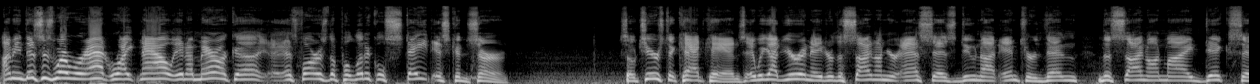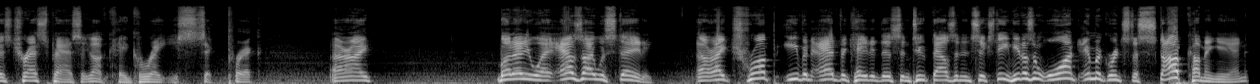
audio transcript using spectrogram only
I mean, this is where we're at right now in America as far as the political state is concerned. So cheers to cat cans. And we got urinator. The sign on your ass says do not enter. Then the sign on my dick says trespassing. Okay, great, you sick prick. All right. But anyway, as I was stating, all right, Trump even advocated this in 2016. He doesn't want immigrants to stop coming in.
